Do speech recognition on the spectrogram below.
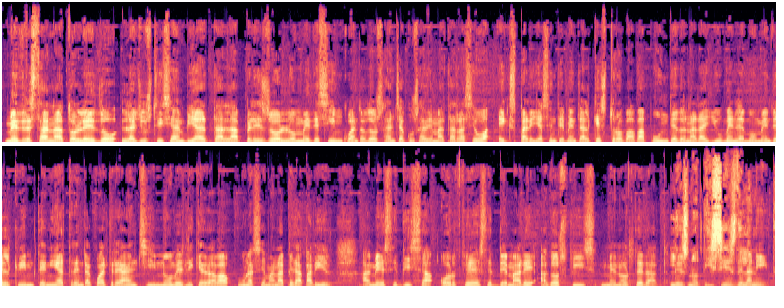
Mentrestant, a Toledo, la justícia ha enviat a la presó l'home de 52 anys acusat de matar la seva exparella sentimental que es trobava a punt de donar a llum en el moment del crim. Tenia 34 anys i només li quedava una setmana per a parir. A més, deixa orfes de mare a dos fills menors d'edat. Les notícies de la nit.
